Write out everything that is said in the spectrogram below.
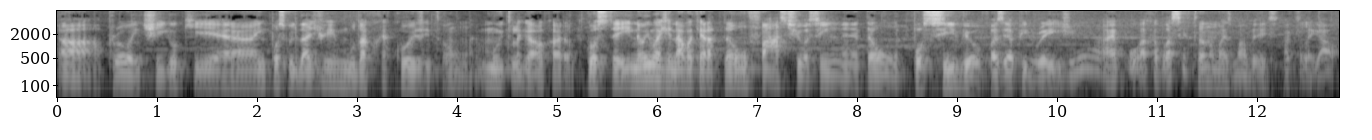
uh, Pro antigo, que era a impossibilidade de mudar qualquer coisa. Então é muito legal, cara. Gostei. Não imaginava que era tão fácil assim, né? Tão possível fazer upgrade. A Apple acabou acertando mais uma vez. Olha que legal.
